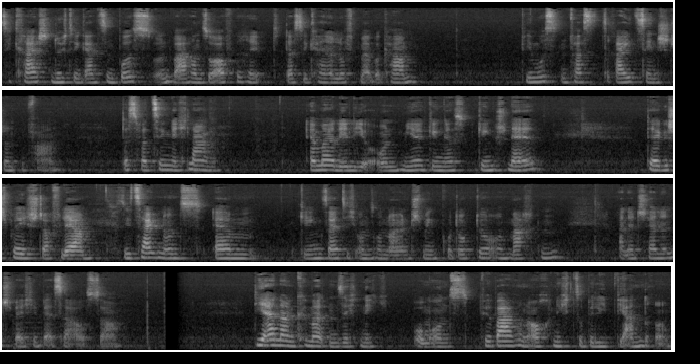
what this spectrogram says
Sie kreischten durch den ganzen Bus und waren so aufgeregt, dass sie keine Luft mehr bekamen. Wir mussten fast 13 Stunden fahren. Das war ziemlich lang. Emma, Lilly und mir ging es ging schnell der Gesprächsstoff leer. Sie zeigten uns ähm, gegenseitig unsere neuen Schminkprodukte und machten eine Challenge, welche besser aussah. Die anderen kümmerten sich nicht um uns. Wir waren auch nicht so beliebt wie andere.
